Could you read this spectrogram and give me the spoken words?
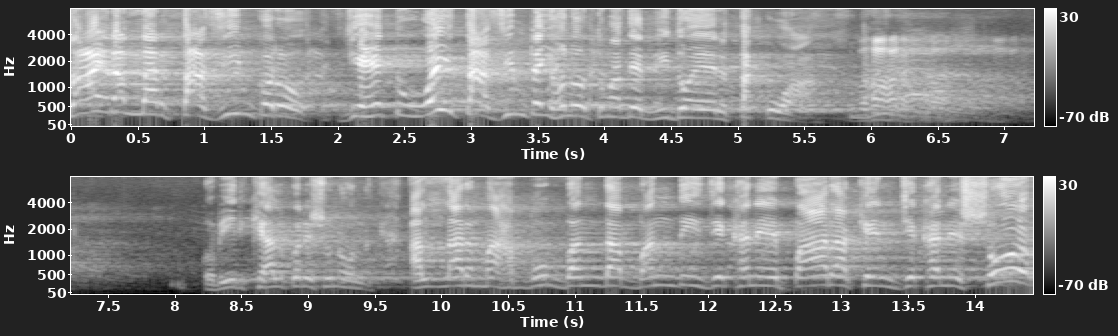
শায়ের আল্লাহর তাজিম করো, যেহেতু ওই তাজিমটাই হলো তোমাদের হৃদয়ের তাকুয়া কবির খেয়াল করে শুনুন আল্লাহর মাহবুব বান্দা বান্দি যেখানে পা রাখেন যেখানে শোন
